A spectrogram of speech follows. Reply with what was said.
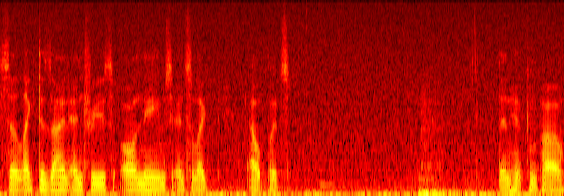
Select design entries, all names, and select outputs. Then hit compile.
